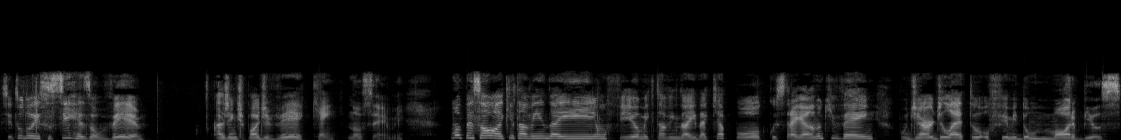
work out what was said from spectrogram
se tudo isso se resolver, a gente pode ver quem no UCM? Uma pessoa que tá vindo aí, um filme que tá vindo aí daqui a pouco, estreia ano que vem, com Jared Leto, o filme do Morbius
